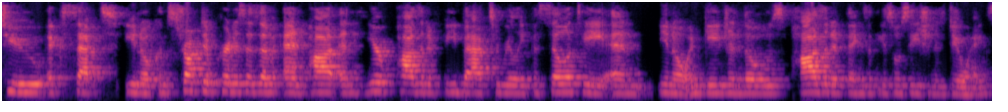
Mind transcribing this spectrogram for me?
to accept, you know, constructive criticism and pot and hear positive feedback to really facilitate and, you know, engage in those positive things that the association is doing.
